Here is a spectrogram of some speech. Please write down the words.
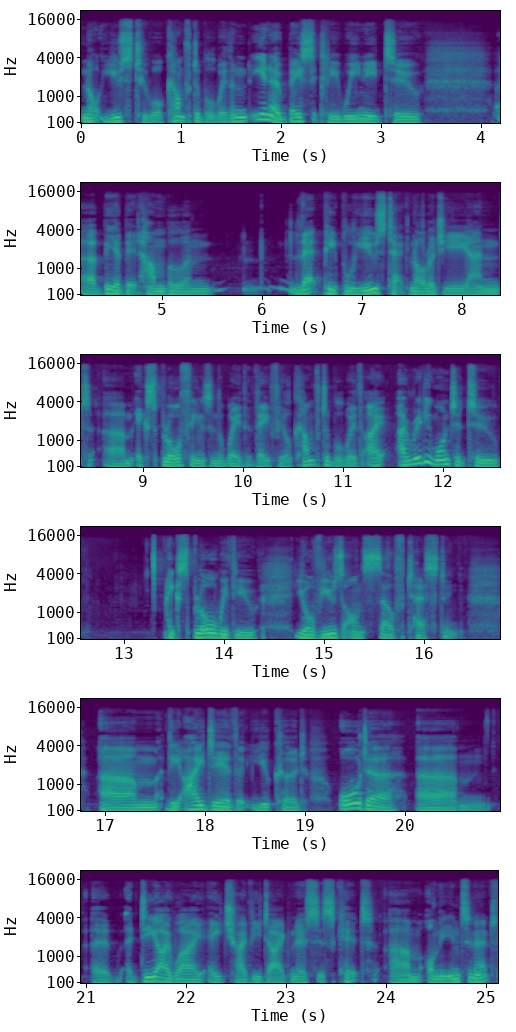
not used to or comfortable with. And you know, basically, we need to uh, be a bit humble and let people use technology and um, explore things in the way that they feel comfortable with. I I really wanted to explore with you your views on self testing um, the idea that you could order um, a, a, DIY HIV diagnosis kit um, on the internet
